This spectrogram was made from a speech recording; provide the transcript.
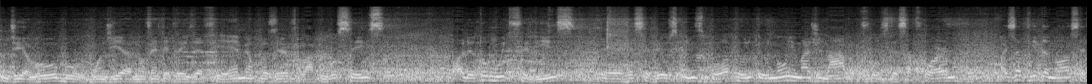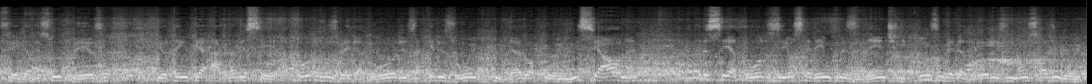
Bom dia, Lobo. Bom dia, 93 FM. É um prazer falar com vocês. Olha, eu estou muito feliz é, receber os 15 votos. Eu, eu, não imaginava que fosse dessa forma, mas a vida nossa é feita de surpresa e eu tenho que agradecer a todos os vereadores, aqueles oito que me deram o apoio inicial, né? Agradecer a todos e eu serei um presidente de 15 vereadores e não só de oito.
